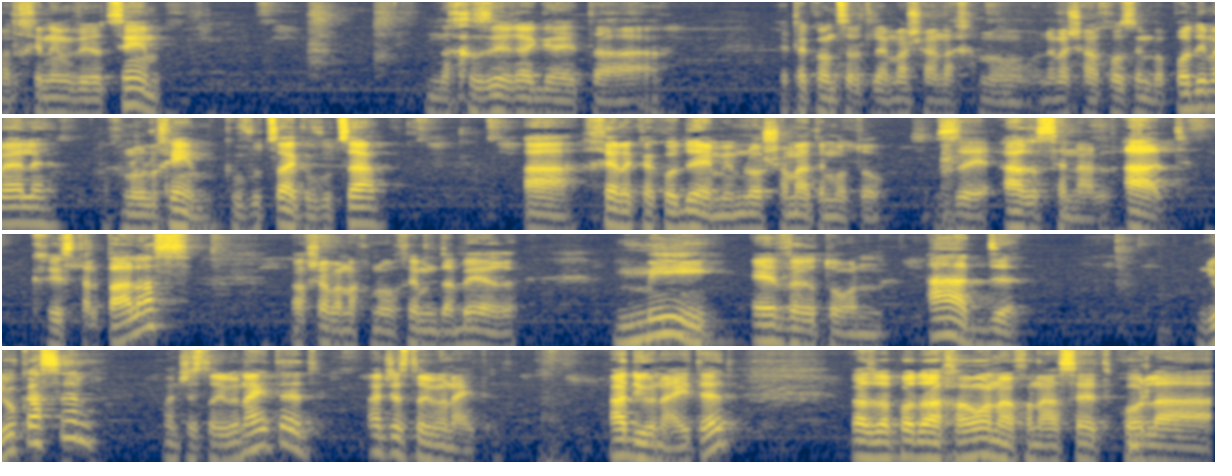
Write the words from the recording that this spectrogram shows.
מתחילים ויוצאים, נזכיר רגע את, ה, את הקונספט למה שאנחנו, למה שאנחנו עושים בפודים האלה. אנחנו הולכים קבוצה קבוצה. החלק הקודם, אם לא שמעתם אותו, זה ארסנל עד קריסטל פלאס, ועכשיו אנחנו הולכים לדבר מאברטון עד ניוקאסל, מנצ'סטר יונייטד, מנצ'סטר יונייטד, עד יונייטד, ואז בפוד האחרון אנחנו נעשה את כל ה...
